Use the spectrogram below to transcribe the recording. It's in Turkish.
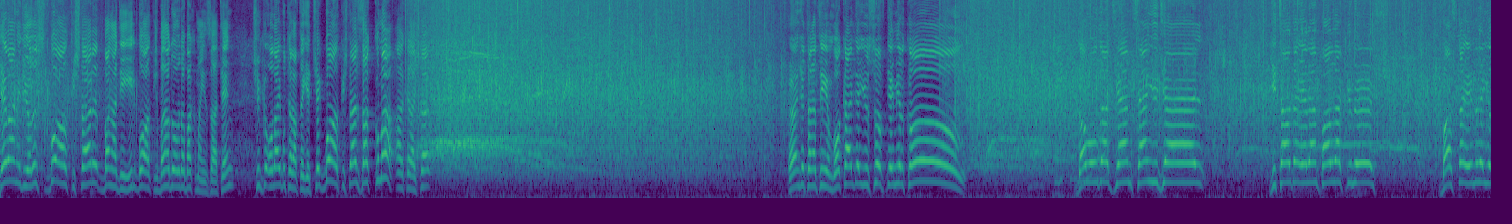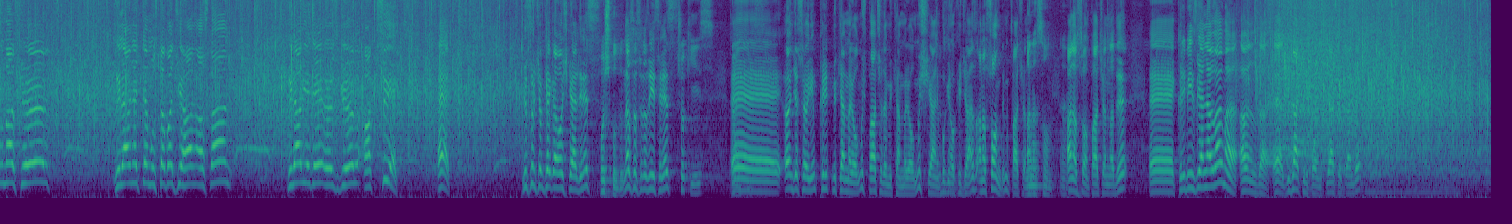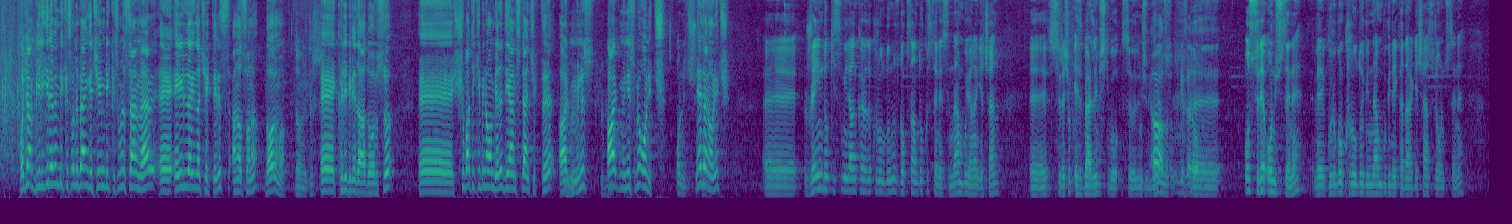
Devam ediyoruz. Bu alkışlar bana değil. Bu alkış bana doğru da bakmayın zaten. Çünkü olay bu tarafta geçecek. Bu alkışlar Zakkum'a arkadaşlar. Önce tanıtayım. Vokalde Yusuf Demirkol. Davulda Cem Sen Yücel. Gitarda Eren Parlak Gümüş. Basta Emre Yılmaz Türk. Klarnette Mustafa Cihan Aslan. Klavyede Özgür Aksüyek. Evet. Yusuf'cum tekrar hoş geldiniz. Hoş bulduk. Nasılsınız, iyisiniz? Çok iyiyiz. Ee, önce söyleyeyim, klip mükemmel olmuş, parça da mükemmel olmuş. Yani bugün okuyacağınız Anason değil mi parçanın adı? Anason, evet. Anason parçanın adı. Ee, klibi izleyenler var mı aranızda? Evet, güzel klip olmuş gerçekten de. Hocam bilgilerin bir kısmını ben geçeyim, bir kısmını sen ver. Ee, Eylül ayında çektiniz Anason'u, doğru mu? Doğrudur. Ee, klibini daha doğrusu. Ee, Şubat 2011'de DMC'den çıktı albümünüz. Albümün ismi 13. 13. Neden 13? Ee, Rain Dog ismiyle Ankara'da kurulduğumuz 99 senesinden bu yana geçen e, süre çok ezberlemiş gibi söyledim cümleyi ama. Olsun, güzel oldu. e, o süre 13 sene ve grubun kurulduğu günden bugüne kadar geçen süre 13 sene.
